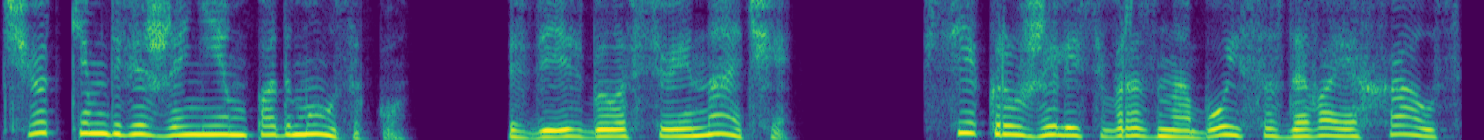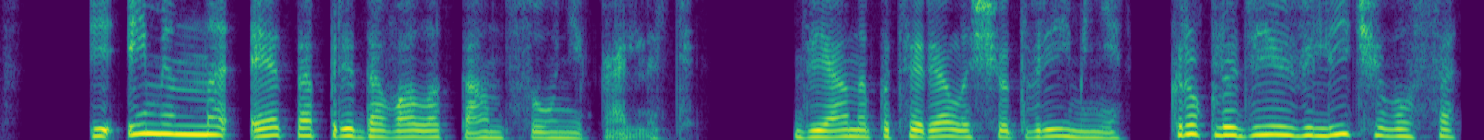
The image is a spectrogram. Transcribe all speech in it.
четким движением под музыку. Здесь было все иначе. Все кружились в разнобой, создавая хаос, и именно это придавало танцу уникальность. Диана потеряла счет времени, круг людей увеличивался,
